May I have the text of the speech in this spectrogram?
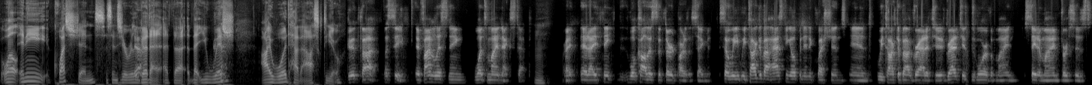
Well, any questions since you're really yeah. good at, at that that you wish I would have asked you? Good thought. Let's see. If I'm listening, what's my next step? Mm. Right. And I think we'll call this the third part of the segment. So we we talked about asking open-ended questions and we talked about gratitude. Gratitude is more of a mind state of mind versus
